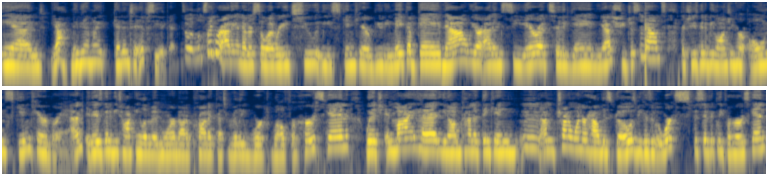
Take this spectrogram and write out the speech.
and yeah, maybe I might get into Ipsy again. So it looks like we're adding another celebrity to the skincare beauty makeup game. Now we are adding Ciara to the game. Yes, she just announced that she's going to be launching her own skincare brand. It is going to be talking a little bit more about a product that's really worked well for her skin, which in my head, you know, I'm kind of thinking, mm, I'm trying to wonder how this goes because if it works specifically for her skin,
